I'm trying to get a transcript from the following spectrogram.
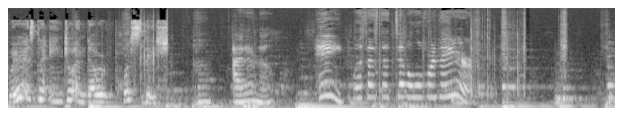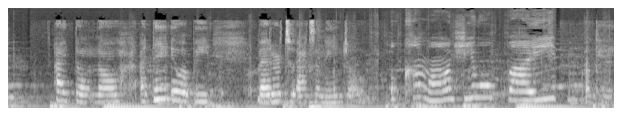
Where is the Angel and Devil report station? Um, I don't know. Hey, what's that, that devil over there? I don't know. I think it would be better to ask an angel. Oh, come on, she won't bite. Okay.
